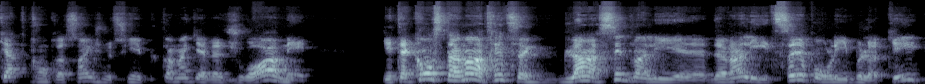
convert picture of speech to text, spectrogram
4 contre 5. Je ne me souviens plus comment il y avait de joueurs, mais il était constamment en train de se lancer devant les, euh, devant les tirs pour les bloquer.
